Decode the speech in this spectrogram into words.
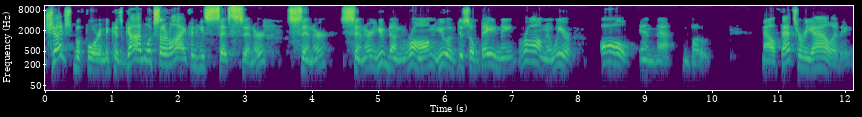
judged before Him, because God looks at our life and He says, Sinner, sinner, sinner, you've done wrong, you have disobeyed me, wrong. And we are all in that boat. Now, if that's a reality,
